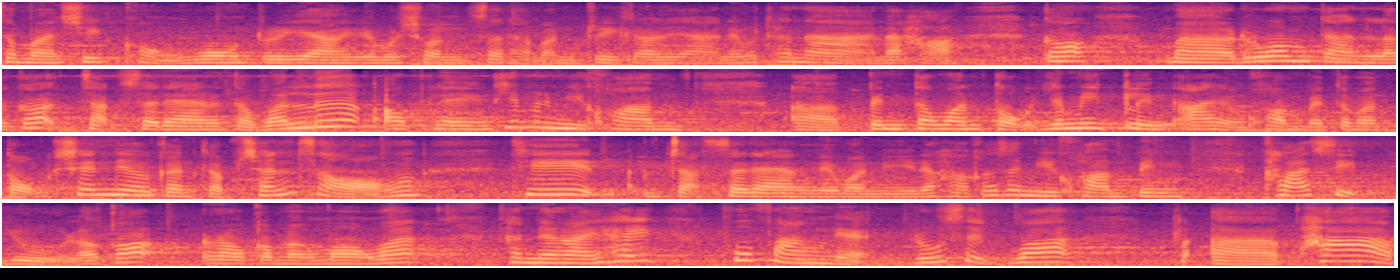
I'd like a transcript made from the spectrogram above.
สมาชิกของวงดุริยางเยาวชน สถาบันดนตรีกาลยานวัฒนานะคะ ก็มาร่วมกันแล้วก็จัดแสดงแต่ว่าเลือกเอาเพลงที่มันมีความเป็นตะวันตกยังมีกลิ่นอายของความเป็นตะวันตก เช่นเดียวกันกับชั้น 2 ที่จัดแสดงในวันนี้นะคะก็จะมีความเป็นคลาสสิกอยู่ แล้วก็เรากำลังมองว่าทำยังไงให้ผู้ฟังเนี่ยรู้สึกว่าภาพ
